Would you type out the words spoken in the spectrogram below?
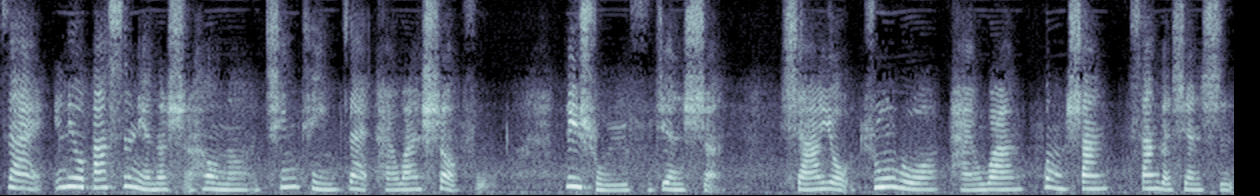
在一六八四年的时候呢，清廷在台湾设府，隶属于福建省，辖有诸罗、台湾、凤山三个县市。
